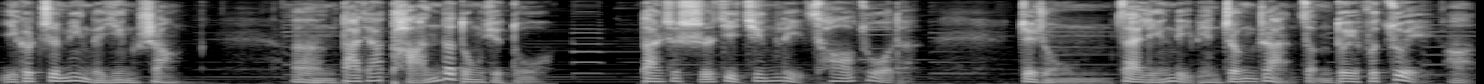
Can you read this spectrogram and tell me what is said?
一个致命的硬伤。嗯，大家谈的东西多，但是实际经历操作的这种在灵里边征战，怎么对付罪啊，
